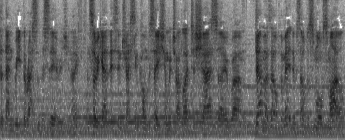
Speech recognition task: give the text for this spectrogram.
to then read the rest of the series, you know? And so we get this interesting conversation which I'd like to share. So um, Demerzel permitted himself a small smile.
